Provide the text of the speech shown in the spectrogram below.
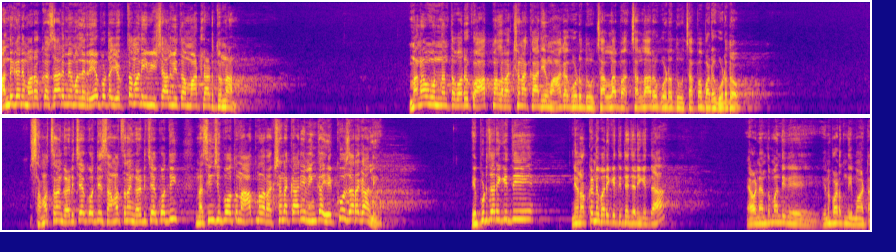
అందుకని మరొక్కసారి మిమ్మల్ని రేపుట యుక్తమని ఈ విషయాలు మీతో మాట్లాడుతున్నాను. మనం ఉన్నంత వరకు ఆత్మల రక్షణ కార్యం ఆగకూడదు చల్లబ చల్లారకూడదు చప్పబడకూడదు. సంవత్సరం గడిచే కొద్దీ సంవత్సరం గడిచే కొద్దీ నశించిపోతున్న ఆత్మల రక్షణ కార్యం ఇంకా ఎక్కువ జరగాలి. ఎప్పుడు జరిగిద్ది? నేను ఒక్కడిని పరిగెత్తితే జరిగిద్దా? ఎవరిని? ఎంతమందికి వినపడుతుంది ఈ మాట?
